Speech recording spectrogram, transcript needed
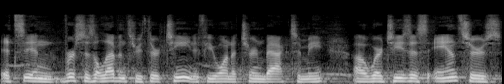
it's in verses 11 through 13, if you want to turn back to me, uh, where Jesus answers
